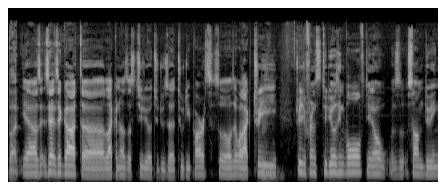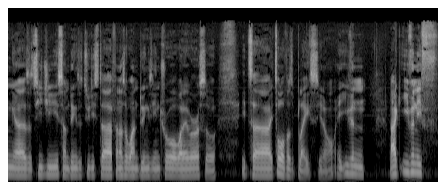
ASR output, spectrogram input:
But Yeah, they, they, got uh, like another studio to do the 2D parts. So there were like 3 three different studios involved. You know, some doing uh, the CG, some doing the 2D stuff, another one doing the intro or whatever. So it's uh, it's all over the place. You know, even like even if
